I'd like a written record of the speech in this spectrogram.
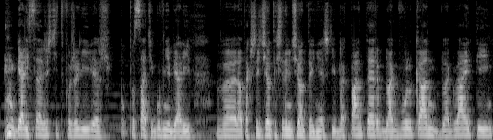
biali scenarzyści tworzyli, wiesz, postaci, głównie biali w latach 60 70 nie? Czyli Black Panther, Black Vulcan, Black Lightning,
